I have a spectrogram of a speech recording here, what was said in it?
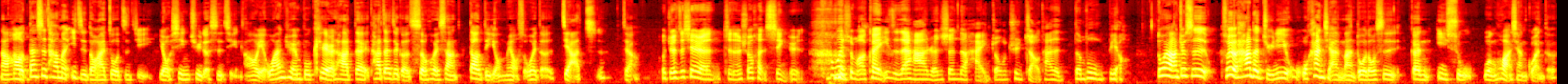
然后、嗯但是他们一直都在做自己有兴趣的事情，然后也完全不 care 他在他在这个社会上到底有没有所谓的价值。这样，我觉得这些人只能说很幸运。他为什么可以一直在他人生的海中去找他的的目标？对啊，就是所以他的举例，我我看起来蛮多都是跟艺术文化相关的。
